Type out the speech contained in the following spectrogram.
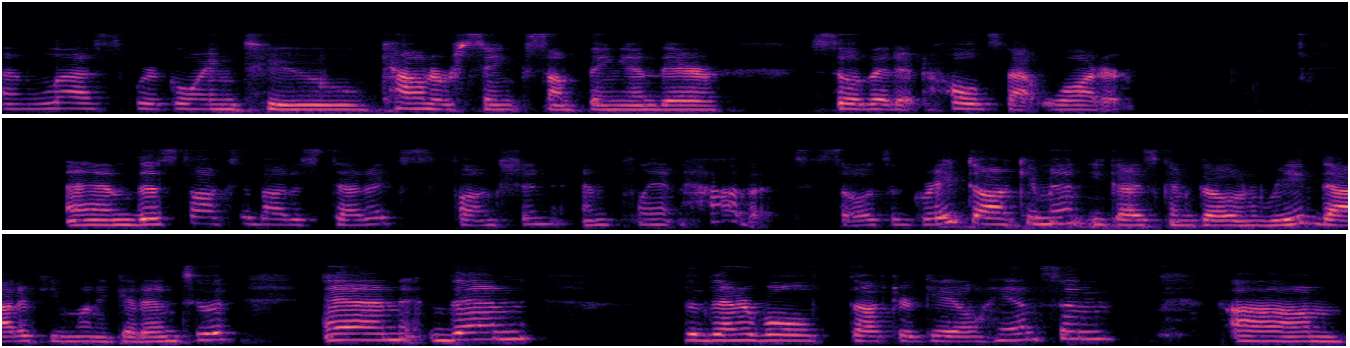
unless we're going to countersink something in there so that it holds that water. And this talks about aesthetics, function, and plant habit. So it's a great document. You guys can go and read that if you want to get into it. And then the Venerable Dr. Gail Hansen um,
